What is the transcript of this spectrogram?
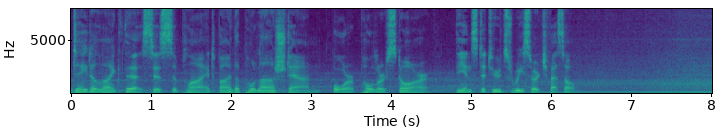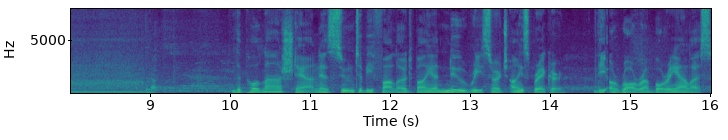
Data like this is supplied by the Polarstern, or Polar Star, the Institute's research vessel. The Polarstern is soon to be followed by a new research icebreaker, the Aurora Borealis,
